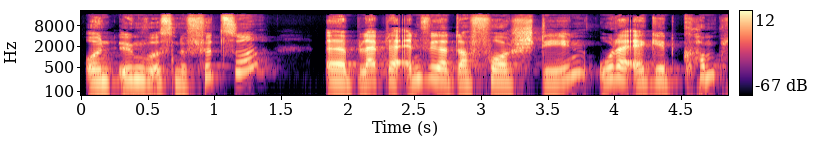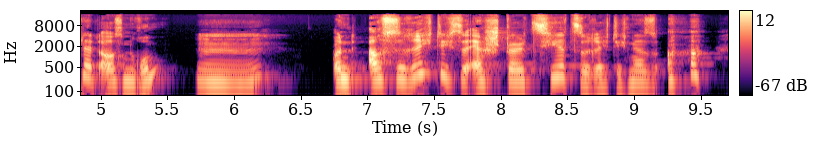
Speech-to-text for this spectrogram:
und irgendwo ist eine Pfütze, äh, bleibt er entweder davor stehen oder er geht komplett außen rum. Mhm. Und auch so richtig, so er stolziert so richtig, ne? So,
